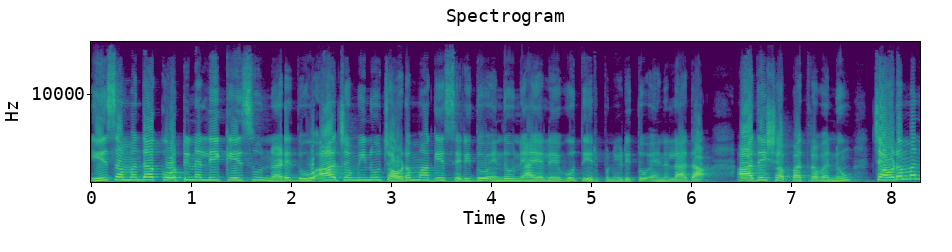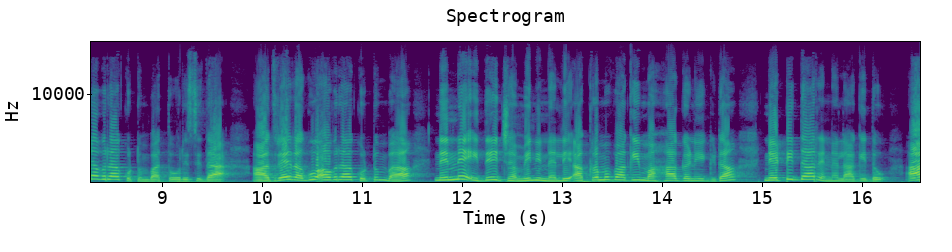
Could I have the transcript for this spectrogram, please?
ಈ ಸಂಬಂಧ ಕೋರ್ಟಿನಲ್ಲಿ ಕೇಸು ನಡೆದು ಆ ಜಮೀನು ಚೌಡಮ್ಮಗೆ ಸೇರಿದ್ದು ಎಂದು ನ್ಯಾಯಾಲಯವು ತೀರ್ಪು ನೀಡಿತು ಎನ್ನಲಾದ ಆದೇಶ ಪತ್ರವನ್ನು ಚೌಡಮ್ಮನವರ ಕುಟುಂಬ ತೋರಿಸಿದೆ. ಆದರೆ ರಘು ಅವರ ಕುಟುಂಬ ನಿನ್ನೆ ಇದೇ ಜಮೀನಿನಲ್ಲಿ ಅಕ್ರಮವಾಗಿ ಮಹಾಗಣಿ ಗಿಡ ನೆಟ್ಟಿದ್ದಾರೆನ್ನಲಾಗಿದ್ದು, ಆ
